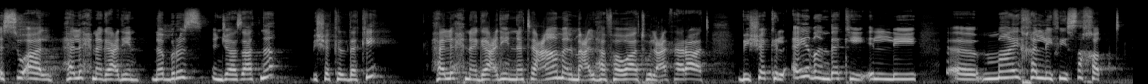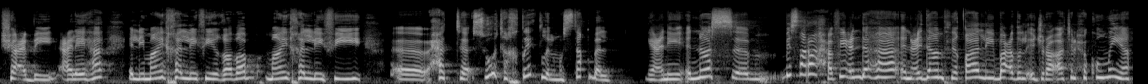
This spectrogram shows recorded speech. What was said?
السؤال هل إحنا قاعدين نبرز إنجازاتنا بشكل ذكي؟ هل إحنا قاعدين نتعامل مع الهفوات والعثرات بشكل أيضا ذكي اللي آه، ما يخلي في سخط شعبي عليها، اللي ما يخلي في غضب، ما يخلي في آه، حتى سوء تخطيط للمستقبل. يعني الناس آه، بصراحة في عندها انعدام ثقة لبعض الإجراءات الحكومية.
